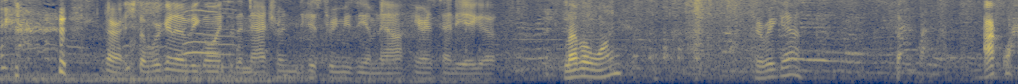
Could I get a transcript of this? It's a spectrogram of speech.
All right, so we're gonna be going to the Natural History Museum now here in San Diego. Level one. Here we go. The aqua.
